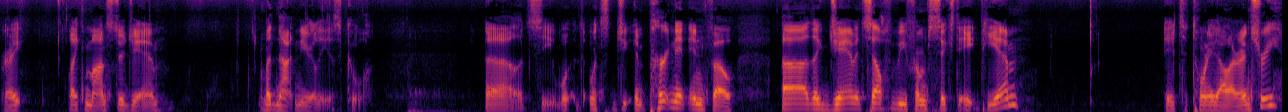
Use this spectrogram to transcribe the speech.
Right? Like Monster Jam, but not nearly as cool. Uh, let's see. What, what's impertinent info? Uh, the jam itself will be from 6 to 8 p.m it's a $20 entry,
